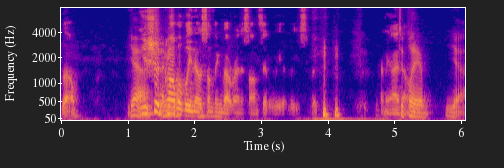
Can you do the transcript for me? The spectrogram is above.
well, Yeah, you should I mean, probably know something about Renaissance Italy at least. But I mean, I to don't. play a yeah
